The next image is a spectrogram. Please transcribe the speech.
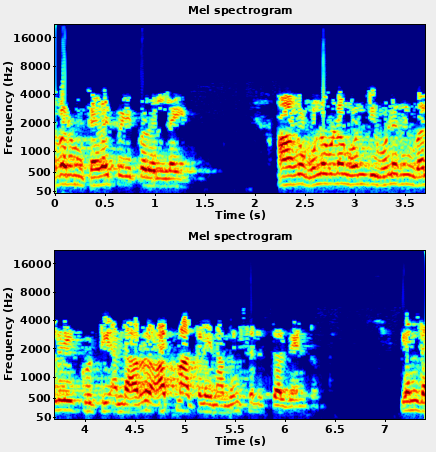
எவரும் கடைப்பிடிப்பதில்லை. ஆக உணவுடன் ஒன்றி உணவின் வலுவை கூட்டி அந்த அருள் ஆத்மாக்களை நாம் மின்செலுத்தல் வேண்டும்? என்ற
